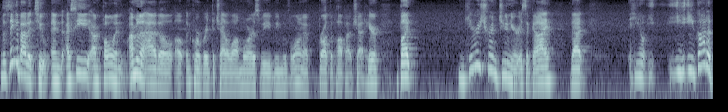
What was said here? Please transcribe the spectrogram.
the thing about it too, and I see I'm following. I'm gonna add. I'll, I'll incorporate the chat a lot more as we we move along. I've brought the pop out chat here, but Gary Trent Jr. is a guy that, you know, you, you, got to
